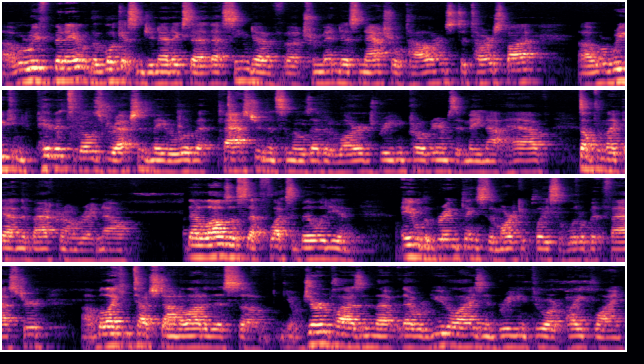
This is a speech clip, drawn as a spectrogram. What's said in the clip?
Uh, where we've been able to look at some genetics that, that seem to have uh, tremendous natural tolerance to tar spot, uh, where we can pivot to those directions maybe a little bit faster than some of those other large breeding programs that may not have something like that in their background right now. That allows us that flexibility and able to bring things to the marketplace a little bit faster. Uh, but like you touched on, a lot of this uh, you know germplasm that, that we're utilizing breeding through our pipeline,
